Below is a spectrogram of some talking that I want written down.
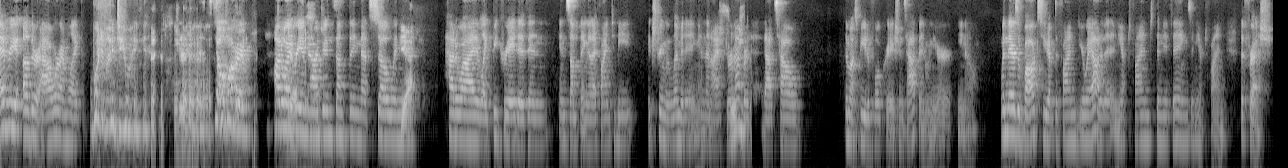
every other hour. I'm like, what am I doing? it's so hard. How do I reimagine something that's so linear? Yeah. How do I like be creative in, in something that I find to be extremely limiting? And then I have to remember that that's how the most beautiful creations happen when you're, you know, when there's a box, you have to find your way out of it, and you have to find the new things, and you have to find the fresh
